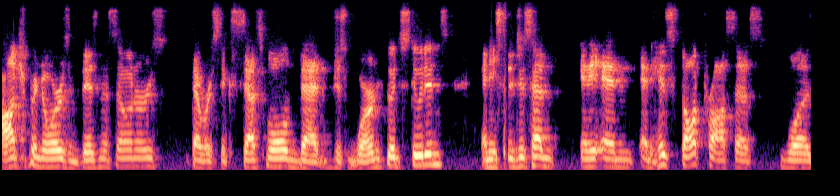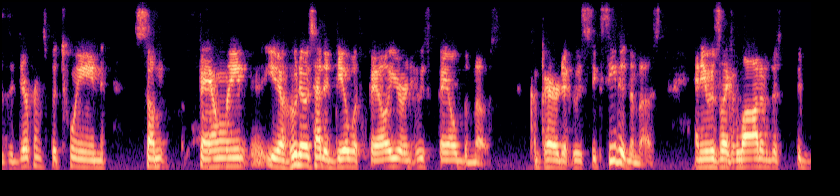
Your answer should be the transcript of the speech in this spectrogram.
entrepreneurs and business owners that were successful that just weren't good students. And he said just had and and and his thought process was the difference between some failing, you know, who knows how to deal with failure and who's failed the most compared to who succeeded the most. And he was like a lot of the, the,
